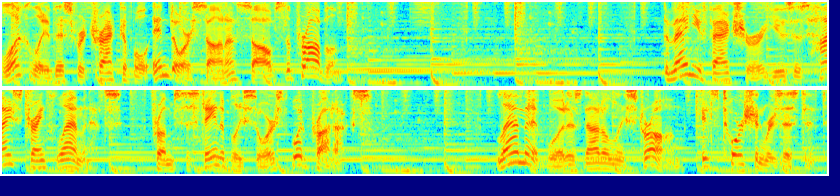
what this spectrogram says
Luckily, this retractable indoor sauna solves the problem. The manufacturer uses high-strength laminates from sustainably sourced wood products. Laminate wood is not only strong, it's torsion-resistant,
